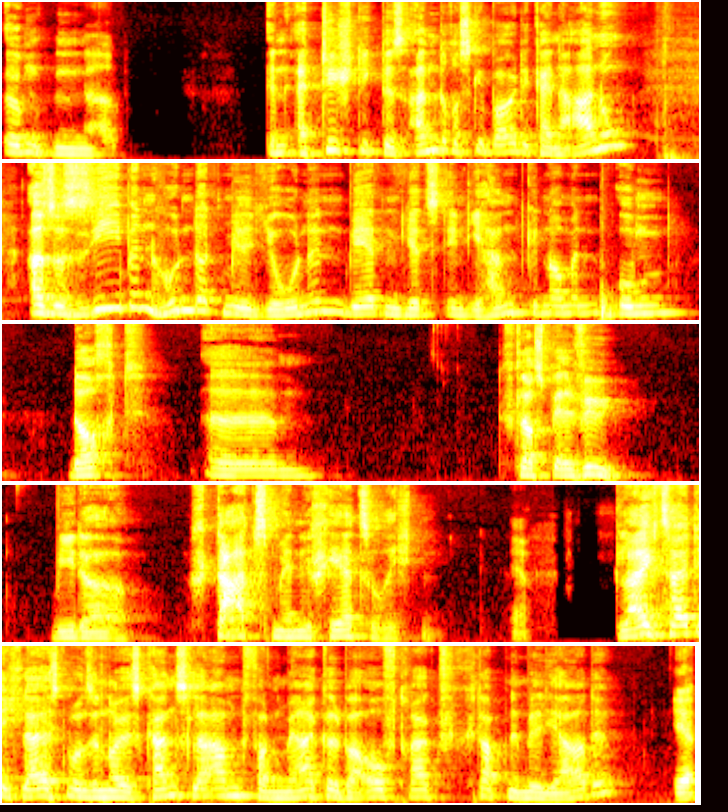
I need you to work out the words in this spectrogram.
irgendein ja, ein ertüchtigtes anderes Gebäude, keine Ahnung. Also 700 Millionen werden jetzt in die Hand genommen, um dort ähm, Schloss Bellevue wieder staatsmännisch herzurichten. Ja, Gleichzeitig leisten wir unser neues Kanzleramt von Merkel beauftragt für knapp eine Milliarde. ja,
